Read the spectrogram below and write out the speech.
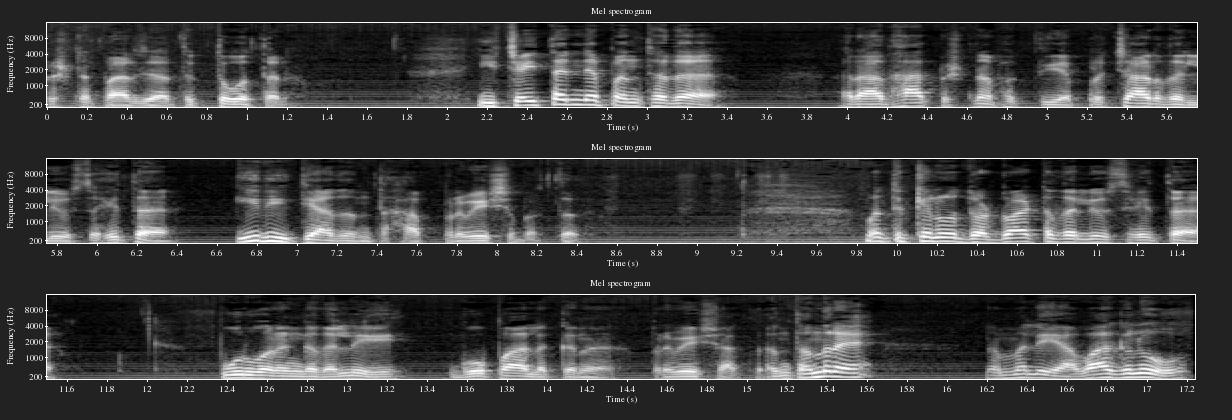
ಕೃಷ್ಣ ಪಾರಿಜಾತಕ್ಕೆ ತಗೋತಾನೆ. ಈ ಚೈತನ್ಯ ಪಂಥದ ರಾಧಾಕೃಷ್ಣ ಭಕ್ತಿಯ ಪ್ರಚಾರದಲ್ಲಿಯೂ ಸಹಿತ ಈ ರೀತಿಯಾದಂತಹ ಪ್ರವೇಶ ಬರ್ತದೆ. ಮತ್ತು ಕೆಲವು ದೊಡ್ಡಾಟದಲ್ಲಿಯೂ ಸಹಿತ ಪೂರ್ವರಂಗದಲ್ಲಿ ಗೋಪಾಲಕನ ಪ್ರವೇಶ ಆಗ್ತದೆ. ಅಂತಂದರೆ ನಮ್ಮಲ್ಲಿ ಯಾವಾಗಲೂ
